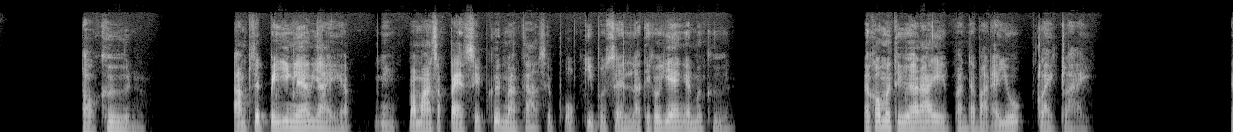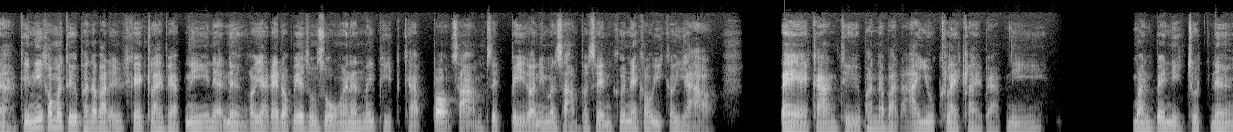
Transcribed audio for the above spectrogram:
10%ต่อคืน30ปียิ่งแล้วใหญ่ครับ นี่ประมาณสักแปดสิบขึ้นมาเก้าสิบหกกี่เปอร์เซ็นต์ละที่เขาแย่งกันเมื่อคืน แล้วเขามาถืออะไรพันธบัตรอายุไกลๆนะทีนี้เขามาถือพันธบัตรอายุไกลๆแบบนี้เนี่ยหนึ่งเขาอยากได้ดอกเบี้ยสูงๆ อันนั้นไม่ผิดครับ เพราะสามสิบปีตอนนี้มันสามเปอร์เซ็นขึ้นในเขาอีกก็ยาว แต่การถือพันธบัตรอายุไกลๆแบบนี้ มันเป็นอีกจุดหนึ่ง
